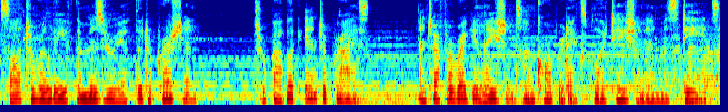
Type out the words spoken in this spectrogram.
sought to relieve the misery of the Depression through public enterprise and tougher regulations on corporate exploitation and misdeeds.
